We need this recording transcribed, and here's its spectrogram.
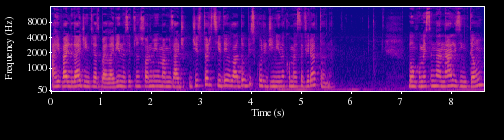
A rivalidade entre as bailarinas se transforma em uma amizade distorcida e o lado obscuro de Nina começa a vir à tona. Bom, começando a análise então,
